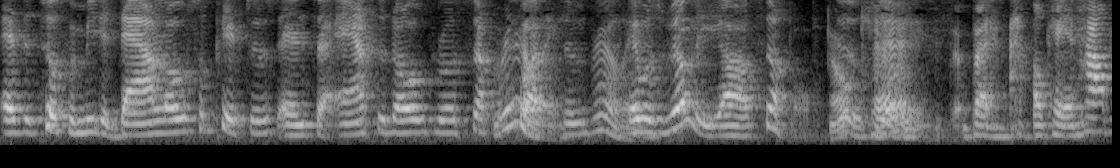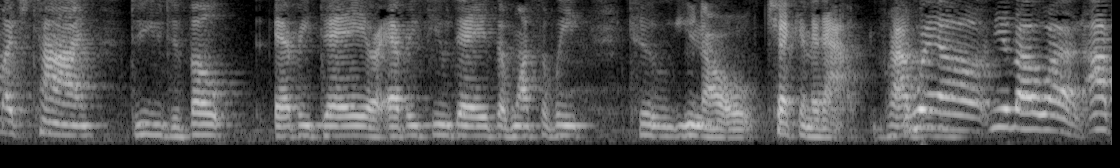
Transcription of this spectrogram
as it took for me to download some pictures and to answer those little simple Really? questions. Really? It was really uh, simple. It was Okay. really- So- but okay. And how much time do you devote every day or every few days or once a week to you know checking it out? How do you- Well, you know what? I,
